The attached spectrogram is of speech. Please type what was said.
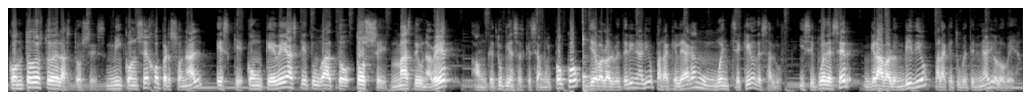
Con todo esto de las toses, mi consejo personal es que con que veas que tu gato tose más de una vez, aunque tú pienses que sea muy poco, llévalo al veterinario para que le hagan un buen chequeo de salud. Y si puede ser, grábalo en vídeo para que tu veterinario lo vea.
